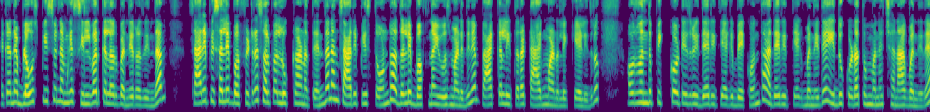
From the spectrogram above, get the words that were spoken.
ಯಾಕಂದರೆ ಬ್ಲೌಸ್ ಪೀಸು ನಮಗೆ ಸಿಲ್ವರ್ ಕಲರ್ ಬಂದಿರೋದ್ರಿಂದ ಸ್ಯಾರಿ ಪೀಸಲ್ಲಿ ಬಫ್ ಇಟ್ಟರೆ ಸ್ವಲ್ಪ ಲುಕ್ ಕಾಣುತ್ತೆ ಅಂತ ನಾನು ಸ್ಯಾರಿ ಪೀಸ್ ತೊಗೊಂಡು ಅದರಲ್ಲಿ ಬಫ್ನ ಯೂಸ್ ಮಾಡಿದ್ದೀನಿ. ಬ್ಯಾಕಲ್ಲಿ ಈ ಥರ ಟ್ಯಾಗ್ ಮಾಡಲಿಕ್ಕೆ ಹೇಳಿದರು. ಅವ್ರು ಒಂದು ಪಿಕ್ ಕೊಟ್ಟಿದ್ರು, ಇದೇ ರೀತಿಯಾಗಿ ಬೇಕು ಅಂತ ಅದೇ ರೀತಿಯಾಗಿ ಬಂದಿದೆ. ಇದು ಕೂಡ ತುಂಬಾ ಚೆನ್ನಾಗಿ ಬಂದಿದೆ.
